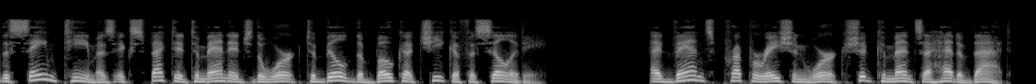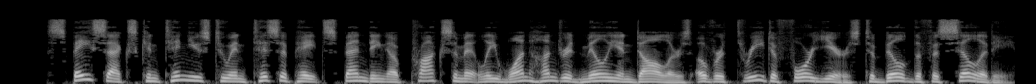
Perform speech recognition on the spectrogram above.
The same team is expected to manage the work to build the Boca Chica facility. Advance preparation work should commence ahead of that. SpaceX continues to anticipate spending approximately $100 million over three to four years to build the facility,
